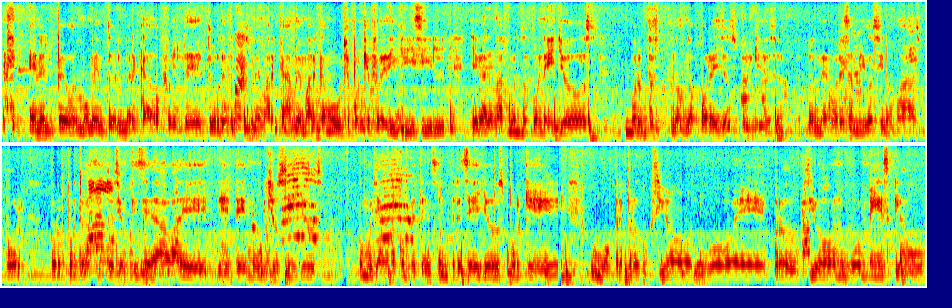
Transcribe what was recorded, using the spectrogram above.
en el peor momento del mercado fue el de Tour de France. Me marca, me marca mucho porque fue difícil llegar a un acuerdo con ellos. Pues, no, no, por ellos, porque ellos son los mejores amigos, sino más por, por, por toda la situación que se daba de, de, de muchos ellos como ya una competencia entre ellos porque hubo preproducción, hubo eh, producción, hubo mezcla, hubo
